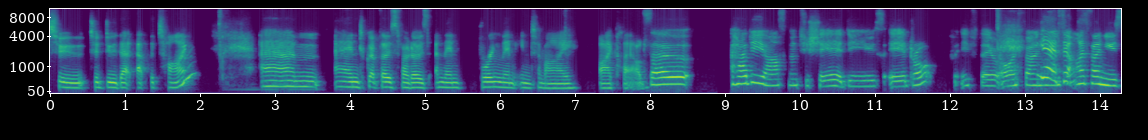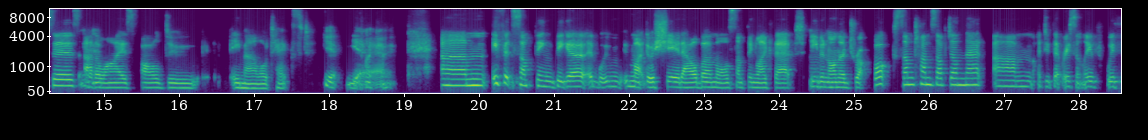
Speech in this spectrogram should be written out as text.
to to do that at the time um, and grab those photos and then bring them into my iCloud. So, how do you ask them to share? Do you use AirDrop if they're iPhone? Yeah, users? if they're iPhone users. Yeah. Otherwise, I'll do email or text. Yeah. Yeah. Okay. Um, if it's something bigger, we might do a shared album or something like that, mm. even on a Dropbox. Sometimes I've done that. Um, I did that recently with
